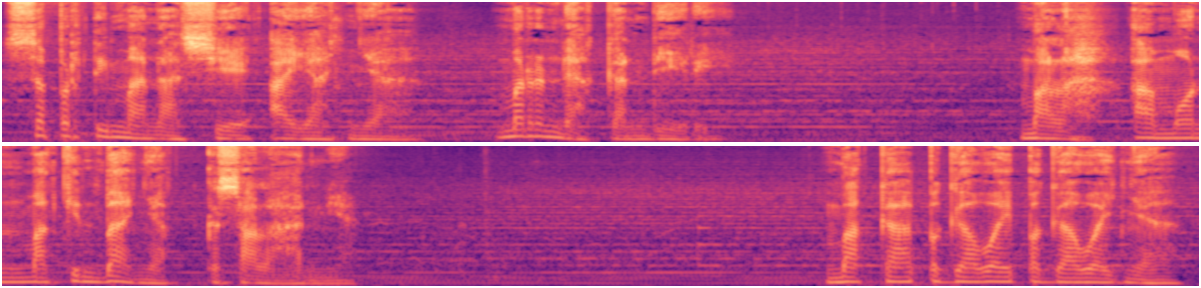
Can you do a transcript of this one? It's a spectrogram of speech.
seperti Manasye ayahnya merendahkan diri. Malah Amon makin banyak kesalahannya. Maka pegawai-pegawainya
